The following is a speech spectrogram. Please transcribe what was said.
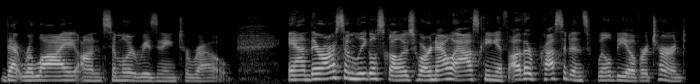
that rely on similar reasoning to Roe. And there are some legal scholars who are now asking if other precedents will be overturned.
